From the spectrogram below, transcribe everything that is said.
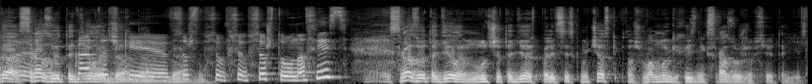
да, сразу это делать. Да, да, все, да, что, все, все, все, что у нас есть. Сразу это делаем. Лучше это делать в полицейском участке, потому что во многих из них сразу уже все это есть.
